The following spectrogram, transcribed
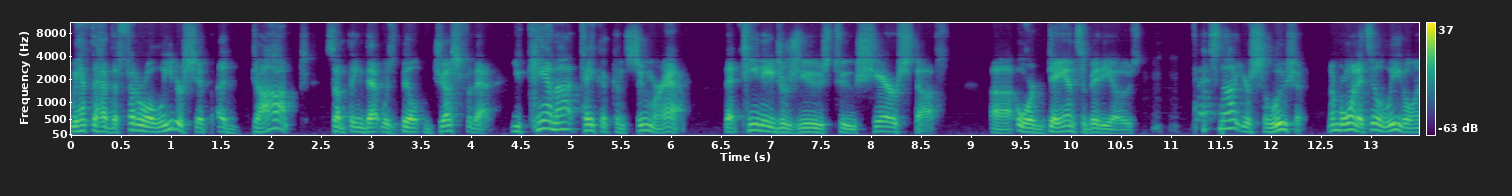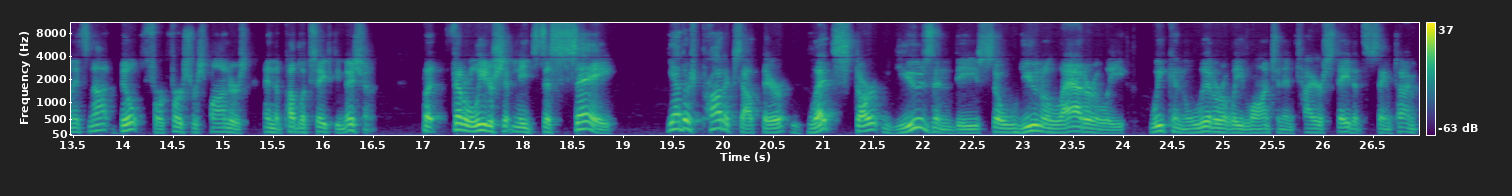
we have to have the federal leadership adopt something that was built just for that. You cannot take a consumer app that teenagers use to share stuff uh, or dance videos. That's not your solution. Number one, it's illegal and it's not built for first responders and the public safety mission. But federal leadership needs to say, yeah, there's products out there. Let's start using these so unilaterally we can literally launch an entire state at the same time,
